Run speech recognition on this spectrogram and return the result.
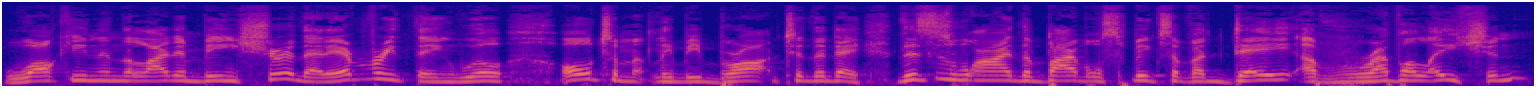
walking in the light and being sure that everything will ultimately be brought to the day? This is why the Bible speaks of a day of revelation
